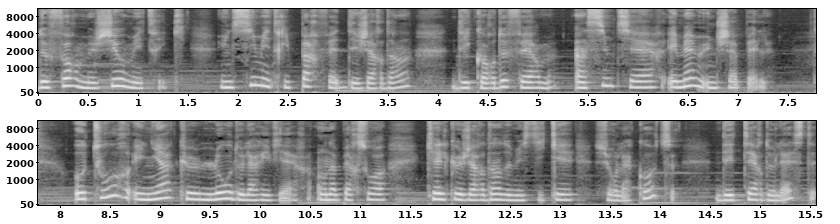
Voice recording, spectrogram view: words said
de formes géométriques, une symétrie parfaite des jardins, des corps de ferme, un cimetière et même une chapelle. Autour, il n'y a que l'eau de la rivière. On aperçoit quelques jardins domestiqués sur la côte, des terres de l'Est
